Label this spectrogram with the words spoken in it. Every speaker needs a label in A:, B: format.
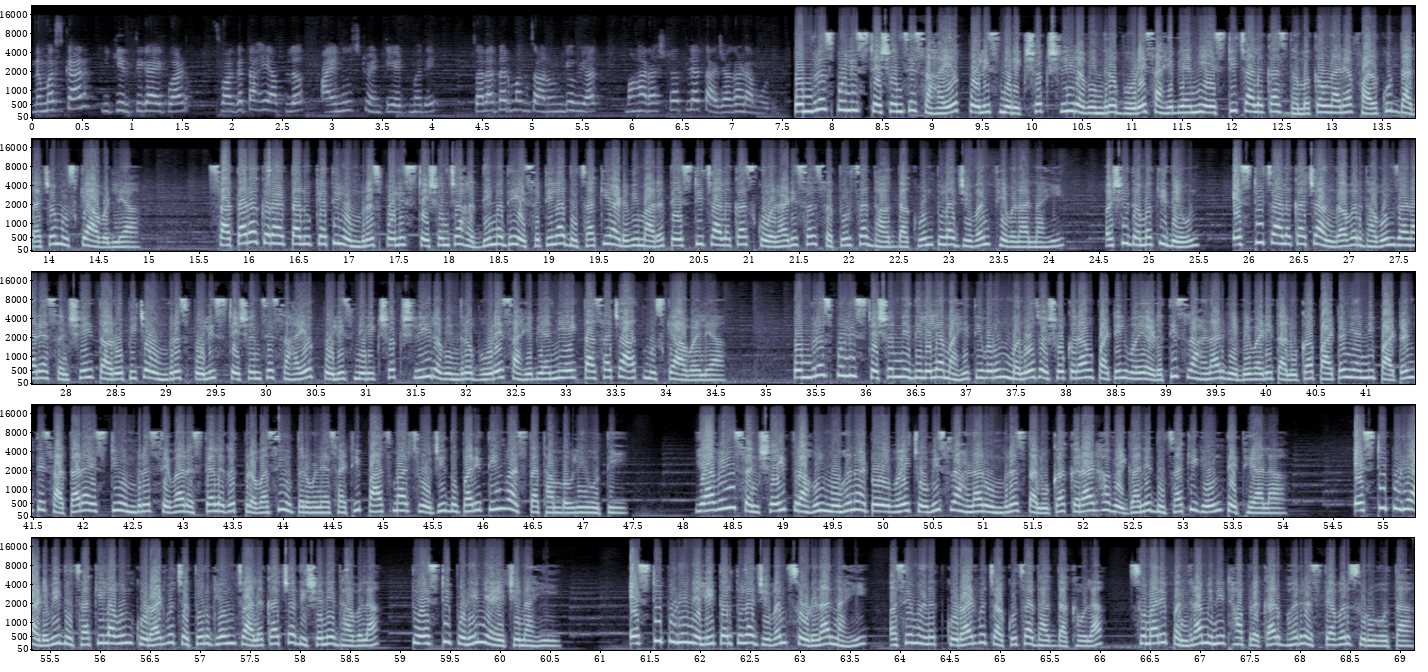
A: नमस्कार मी कीर्ती गायकवाड. स्वागत आहे आपलं आय न्यूज ट्वेंटी एटमध्ये. चला तर मग जाणून घेऊयात महाराष्ट्रातल्या ताज्या घडामोडी.
B: उंब्रज पोलीस स्टेशनचे सहाय्यक पोलीस निरीक्षक श्री रवींद्र भोरे साहेब यांनी एसटी चालकास धमकवणाऱ्या फाळकूट दादाच्या मुसक्या आवडल्या. सातारा कराड तालुक्यातील उंब्रस पोलीस स्टेशनच्या हद्दीमध्ये एसटीला दुचाकी आडवी मारत एसटी चालकास कोल्हाडीसह सतूरचा धाक दाखवून तुला जिवंत ठेवणार नाही अशी धमकी देऊन एसटी चालकाच्या अंगावर धावून जाणाऱ्या संशयित आरोपीच्या उंब्रज पोलीस स्टेशनचे सहाय्यक पोलीस निरीक्षक श्री रवींद्र भोरे साहेब यांनी एक तासाच्या आत मुसक्या आवळल्या. उंब्रज पोलीस स्टेशनने दिलेल्या माहितीवरून मनोज अशोकराव पाटील वय अडतीस राहणार घेबेवाडी तालुका पाटण यांनी पाटण ते सातारा एसटी उंब्रज सेवा रस्त्यालगत प्रवासी उतरवण्यासाठी पाच मार्च रोजी दुपारी तीन वाजता थांबवली होती. यावेळी संशयित राहुल मोहन आटोळे वय चोवीस राहणार उंब्रज तालुका कराड हा वेगाने दुचाकी घेऊन तेथे आला. एसटी पुढे आडवी दुचाकी लावून कुराड व चतुर घेऊन चालकाच्या दिशेने धावला. तू एसटी पुढे न्यायची नाही. एसटी पुढे नेली तर तुला जिवंत सोडणार नाही असे म्हणत कुराड व चाकूचा धाक दाखवला. सुमारे पंधरा मिनिट हा प्रकार भर रस्त्यावर सुरू होता.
